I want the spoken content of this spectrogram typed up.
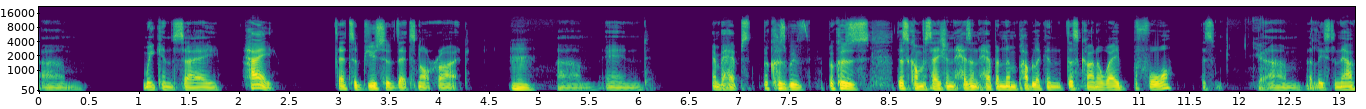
um, we can say, "Hey, that's abusive. That's not right." Mm. Um, and and perhaps because we've because this conversation hasn't happened in public in this kind of way before, yeah. um, at least in our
